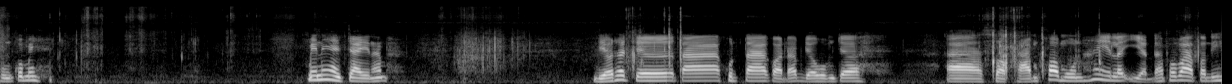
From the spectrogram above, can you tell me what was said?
ผมก็ไม่ ไม่แน่ใจนะครับ เดี๋ยวถ้าเจอตาคุณตาก่อนนะครับ เดี๋ยวผมจะอ่าสอบถามข้อมูลให้ละเอียดนะ เพราะว่าตอนนี้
